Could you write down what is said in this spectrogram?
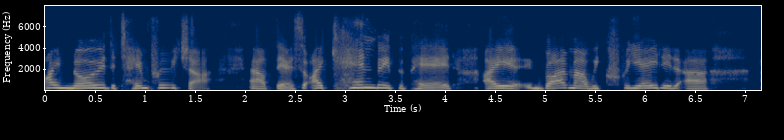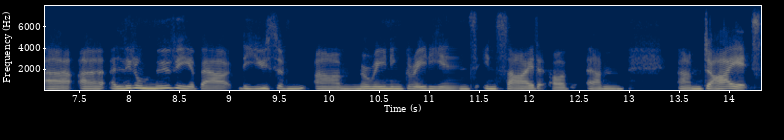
I know the temperature out there, so I can be prepared. I in Biomar we created a uh, a, a, little movie about the use of um, marine ingredients inside of um, um, diets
